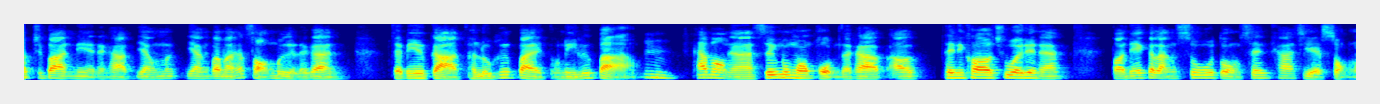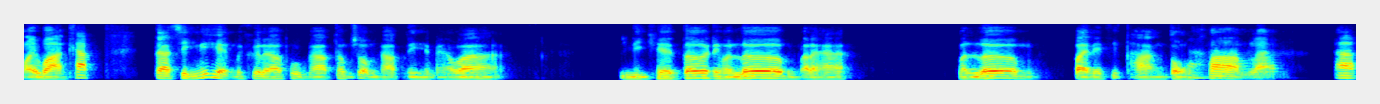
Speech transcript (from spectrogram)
ปัจจุบันเนี่ยนะครับยังยังประมาณสักสองหมื่นแล้วกัน จะมีโอกาสทะลุขึ้นไปตรงนี้หรือเปล่าอืมครับผมนะซึ่งมุมมองผมนะครับเอาเทคนิคอลช่วยด้วยนะ ตอนนี้กำลังสู้ตรงเส้นค่าเฉลี่ย200 วันครับ แต่สิ่งที่เห็นมันคืออะไรครับภูมิครับท่านผู้ชมครับนี่เห็นไหมว่าอินดิเคเตอร์เนี่ยมันเริ่มอะไรฮะมันเริ่ม ไปในทิศทางตรงข้ามแล้วครับ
